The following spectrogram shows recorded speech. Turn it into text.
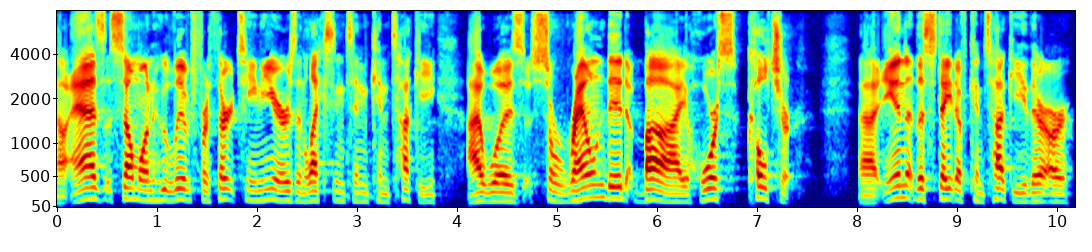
Now, as someone who lived for 13 years in Lexington, Kentucky, I was surrounded by horse culture. Uh, in the state of Kentucky, there are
